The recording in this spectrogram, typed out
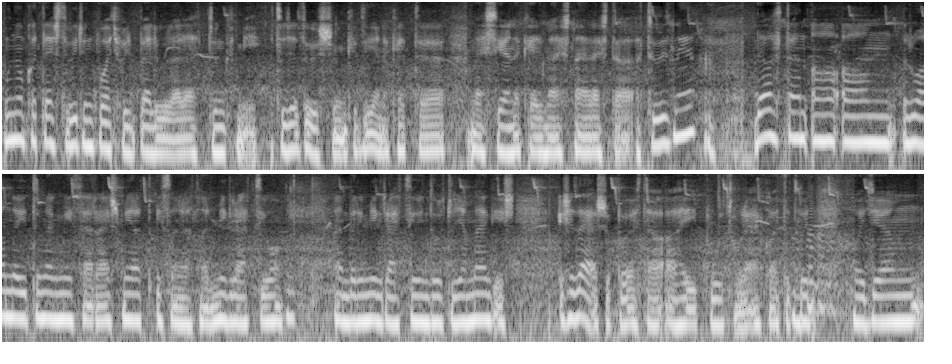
unoka testvérünk, vagy hogy belőle lettünk mi. Hát, hogy az ősünk, ez ilyeneket mesélnek egymásnál este a tűznél. Uh-huh. De aztán a, a ruandai tömegmészárlás miatt iszonyat nagy migráció, emberi migráció indult ugye meg, és, és ez elsöpölte a, a helyi kultúrákat. Tehát, hogy, hogy um,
